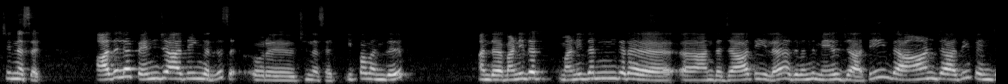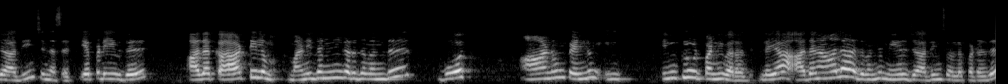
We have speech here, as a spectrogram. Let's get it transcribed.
சின்ன செட் அதுல பெண் ஜாதிங்கிறது செ- ஒரு சின்ன செட் இப்ப வந்து அந்த மனித மனிதன்கிற அஹ், அந்த ஜாதியில அது வந்து மேல் ஜாதி இந்த ஆண் ஜாதி பெண் ஜாதின்னு சின்ன செட் எப்படி இது? அதை காட்டிலும் மனிதன்கிறது வந்து போத் ஆணும் பெண்ணும் இன்க்ளூட் பண்ணி வர்றது இல்லையா? அதனால அது வந்து மேல் ஜாதின்னு சொல்லப்படுறது.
